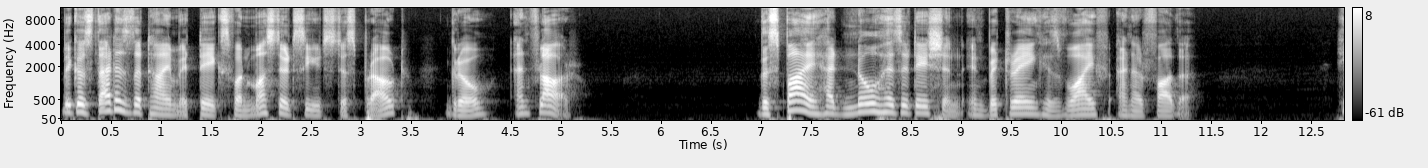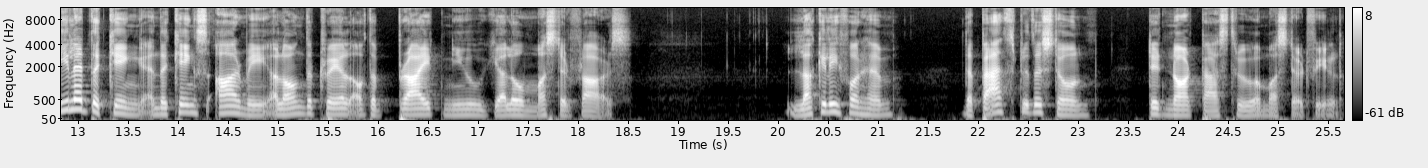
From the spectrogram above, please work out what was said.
Because that is the time it takes for mustard seeds to sprout, grow, and flower. The spy had no hesitation in betraying his wife and her father. He led the king and the king's army along the trail of the bright new yellow mustard flowers. Luckily for him, the path to the stone did not pass through a mustard field.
